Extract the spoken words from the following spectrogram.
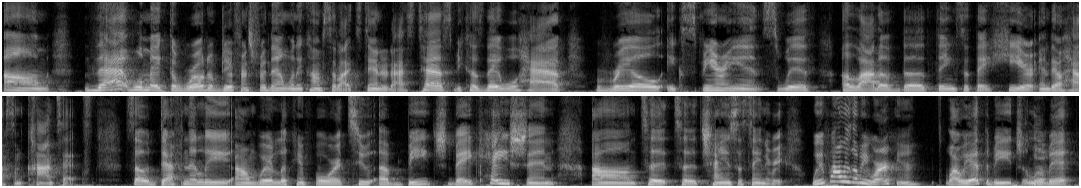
um, that will make the world of difference for them when it comes to like standardized tests because they will have real experience with a lot of the things that they hear and they'll have some context. So definitely, um, we're looking forward to a beach vacation um, to to change the scenery. We're probably gonna be working while we're at the beach a little Yeah. bit,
